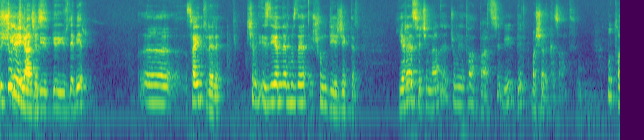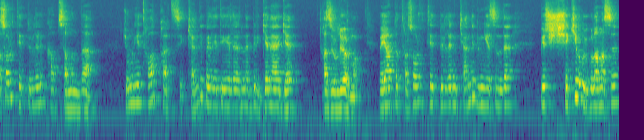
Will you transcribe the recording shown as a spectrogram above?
bütçe geleceğiz. büyüklüğü yüzde bir. Ee, Sayın Türeli, şimdi izleyenlerimiz de şunu diyecektir. Yerel seçimlerde Cumhuriyet Halk Partisi büyük bir başarı kazandı. Bu tasarruf tedbirleri kapsamında Cumhuriyet Halk Partisi kendi belediyelerine bir genelge hazırlıyor mu? Veyahut da tasarruf tedbirlerin kendi bünyesinde bir şekil uygulaması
